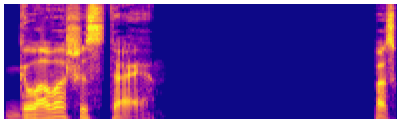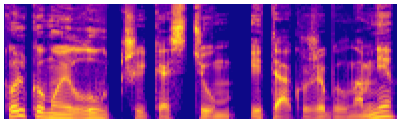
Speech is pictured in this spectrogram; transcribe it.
Глава шестая. Поскольку мой лучший костюм и так уже был на мне,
